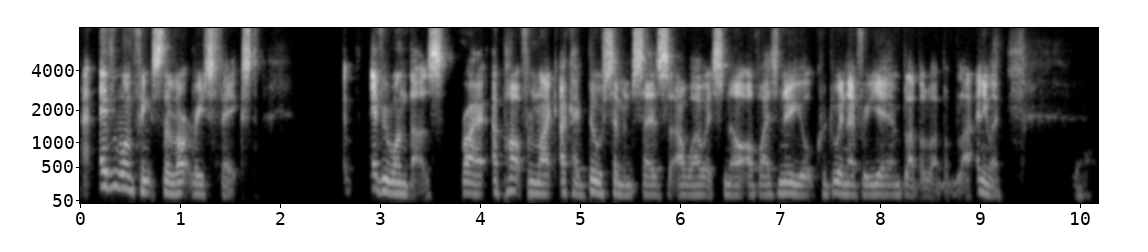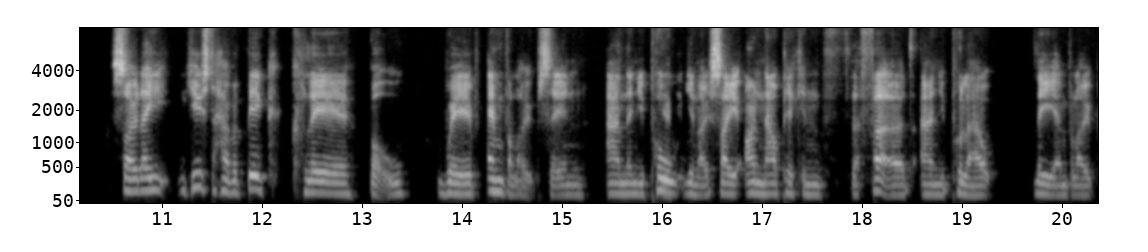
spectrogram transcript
everyone thinks the lottery's fixed, everyone does, right? Apart from like, okay, Bill Simmons says, "Oh well, it's not." Otherwise, New York would win every year, and blah blah blah blah blah. Anyway, Yeah. so they used to have a big clear ball with envelopes in, and then you pull. You know, say I'm now picking the third, and you pull out the envelope.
